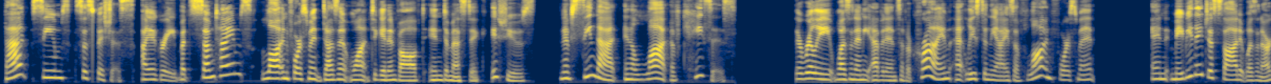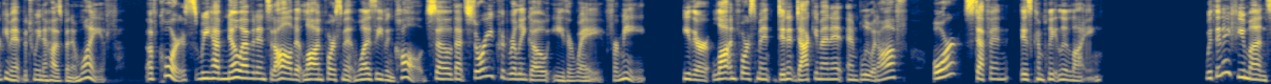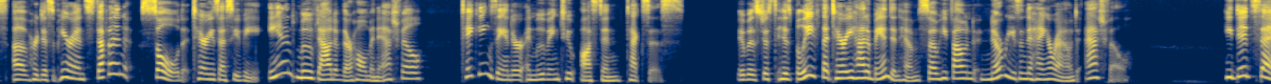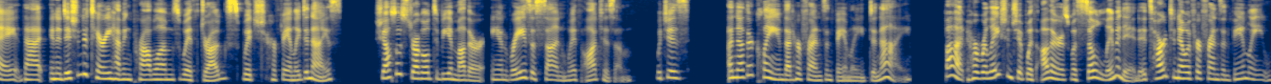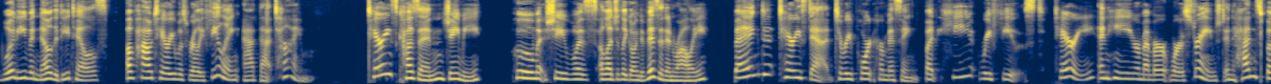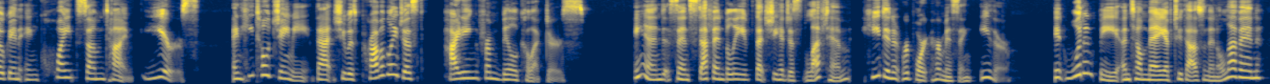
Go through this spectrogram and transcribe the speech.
That seems suspicious, I agree, but sometimes law enforcement doesn't want to get involved in domestic issues. And I've seen that in a lot of cases. There really wasn't any evidence of a crime, at least in the eyes of law enforcement, and maybe they just thought it was an argument between a husband and wife. Of course, we have no evidence at all that law enforcement was even called, so that story could really go either way for me. Either law enforcement didn't document it and blew it off, or Stefan is completely lying. Within a few months of her disappearance, Stefan sold Terry's SUV and moved out of their home in Asheville taking Xander and moving to Austin, Texas. It was just his belief that Terry had abandoned him, so he found no reason to hang around Asheville. He did say that in addition to Terry having problems with drugs, which her family denies, she also struggled to be a mother and raise a son with autism, which is another claim that her friends and family deny. But her relationship with others was so limited, it's hard to know if her friends and family would even know the details of how Terry was really feeling at that time. Terry's cousin, Jamie, whom she was allegedly going to visit in Raleigh, begged Terry's dad to report her missing, but he refused. Terry and he, remember, were estranged and hadn't spoken in quite some time years and he told Jamie that she was probably just hiding from bill collectors. And since Stefan believed that she had just left him, he didn't report her missing either. It wouldn't be until May of 2011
